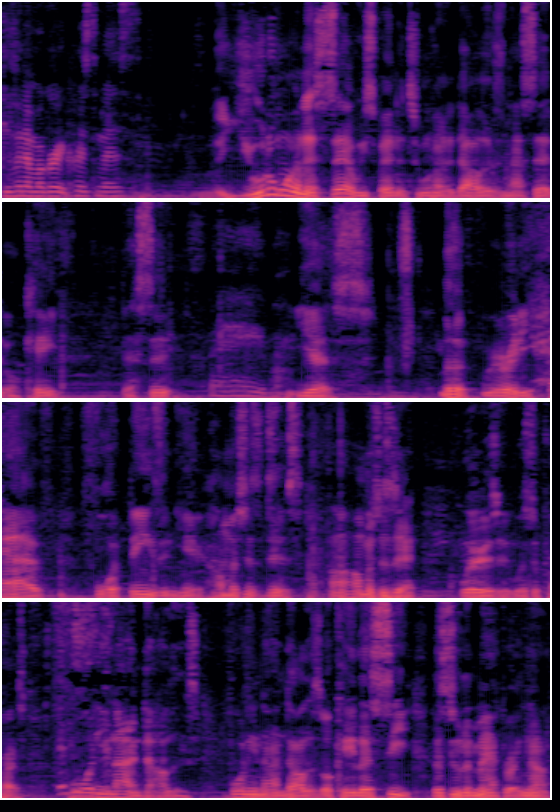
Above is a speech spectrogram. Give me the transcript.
giving them a great Christmas, You the one that said we spending two hundred dollars, and I said okay, that's it. babe? Yes. Look, we already have four things in here. How much is this? Huh? How much is that? Where is it? What's the price? Forty-nine dollars. Forty-nine dollars. Okay, let's see. Let's do the math right now.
